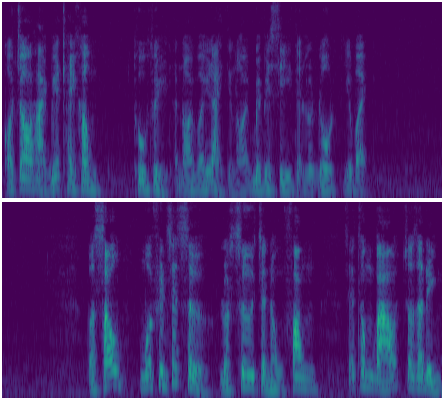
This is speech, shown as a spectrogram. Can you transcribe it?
có cho Hải biết hay không. Thu Thủy đã nói với đài tiếng nói BBC tại London như vậy. Và sau mỗi phiên xét xử, luật sư Trần Hồng Phong sẽ thông báo cho gia đình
